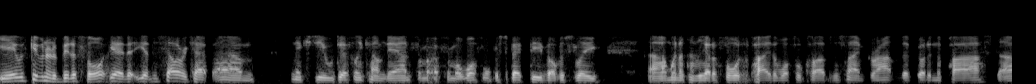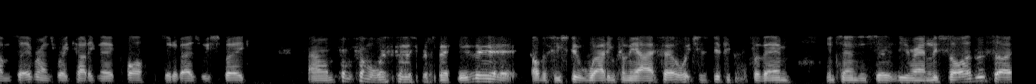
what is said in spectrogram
Yeah, we've given it a bit of thought. Yeah, the, yeah, the salary cap um, next year will definitely come down from a, from a WAFL perspective. Obviously, um, we're not going to be able to afford to pay the WAFL clubs the same grant they've got in the past. Um, so everyone's recutting their cloth sort of as we speak. Um, from, from a West Coast perspective, they're obviously still waiting from the AFL, which is difficult for them in terms of certainty around list sizes. So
